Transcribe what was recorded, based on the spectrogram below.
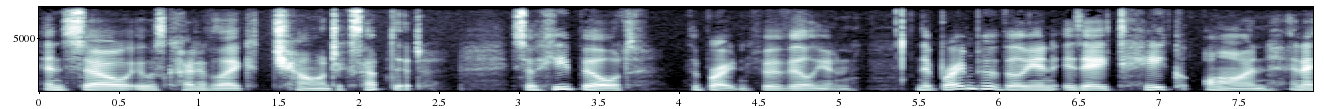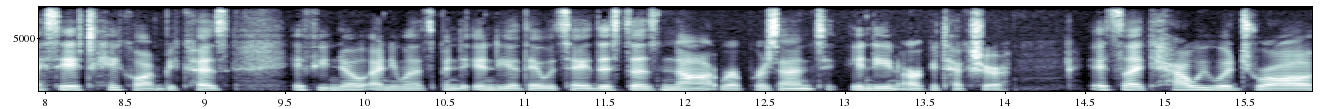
And so it was kind of like challenge accepted. So he built the Brighton Pavilion. The Brighton Pavilion is a take on, and I say a take on because if you know anyone that's been to India, they would say this does not represent Indian architecture. It's like how we would draw,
